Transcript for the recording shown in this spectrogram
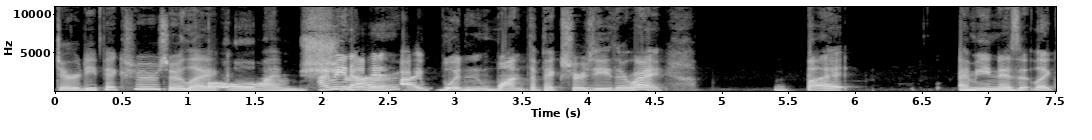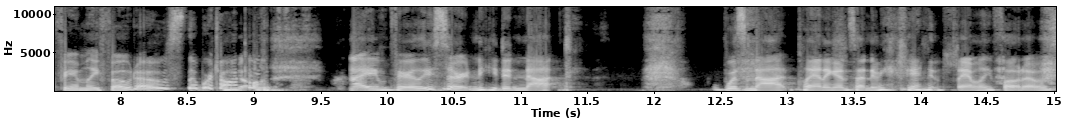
dirty pictures or like? Oh, I'm sure. I mean, I, I wouldn't want the pictures either way. But I mean, is it like family photos that we're talking? No. I am fairly certain he did not was not planning on sending me family photos.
